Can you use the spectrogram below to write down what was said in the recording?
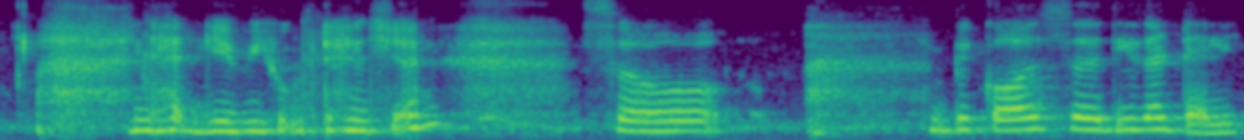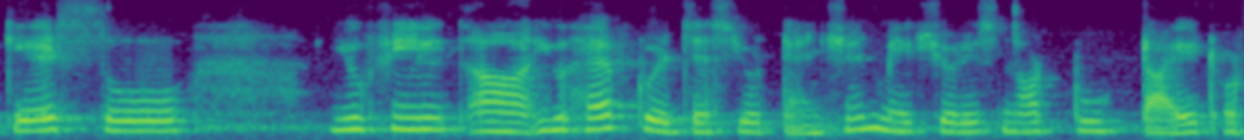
that give you tension. So because uh, these are delicate so you feel uh, you have to adjust your tension make sure it's not too tight or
